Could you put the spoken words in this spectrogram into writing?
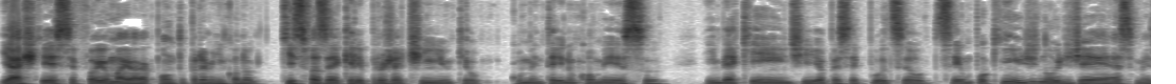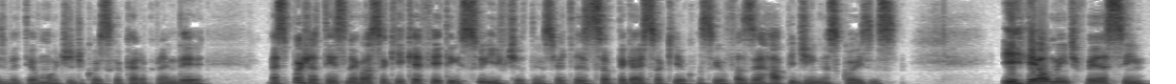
E acho que esse foi o maior ponto para mim quando eu quis fazer aquele projetinho que eu comentei no começo, em back-end, e eu pensei, putz, eu sei um pouquinho de Node.js, mas vai ter um monte de coisa que eu quero aprender. Mas, poxa, tem esse negócio aqui que é feito em Swift, eu tenho certeza que se eu pegar isso aqui eu consigo fazer rapidinho as coisas. E realmente foi assim.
